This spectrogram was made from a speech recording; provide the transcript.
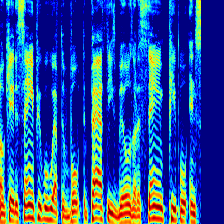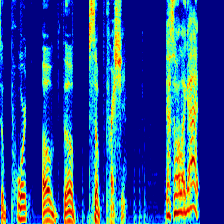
Okay, the same people who have to vote to pass these bills are the same people in support of the suppression. That's all I got.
